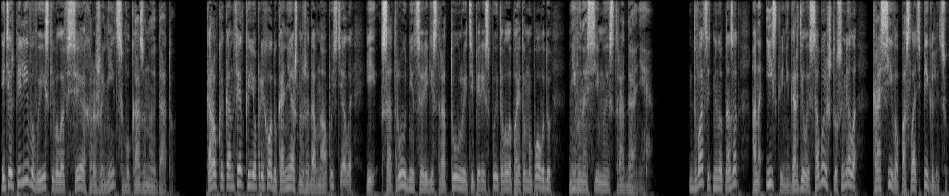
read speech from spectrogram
и терпеливо выискивала всех рожениц в указанную дату. Коробка конфет к ее приходу, конечно же, давно опустела, и сотрудница регистратуры теперь испытывала по этому поводу невыносимые страдания. Двадцать минут назад она искренне гордилась собой, что сумела красиво послать пигалицу,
